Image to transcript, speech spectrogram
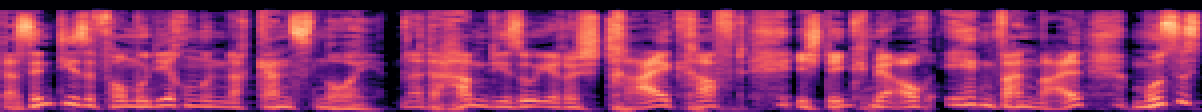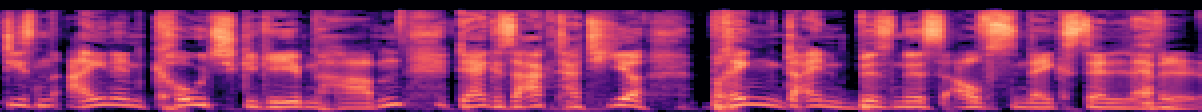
da sind diese Formulierungen noch ganz neu. Da haben die so ihre Strahlkraft. Ich denke mir auch, irgendwann mal muss es diesen einen Coach gegeben haben, der gesagt hat, hier, bring dein Business aufs nächste Level.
